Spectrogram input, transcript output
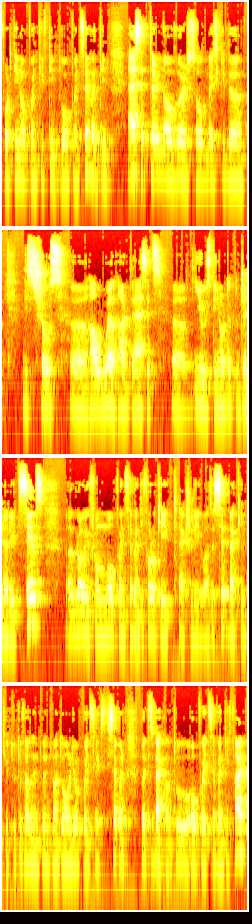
14 0.15 to 0.17 asset turnover. So basically the this shows uh, how well are the assets uh, used in order to generate sales uh, growing from 0.74 okay it actually was a setback in q2 2021 to only 0.67 but it's back on to 0.75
